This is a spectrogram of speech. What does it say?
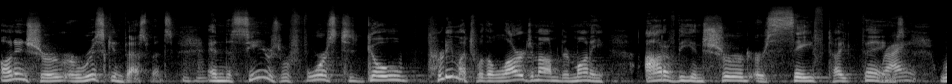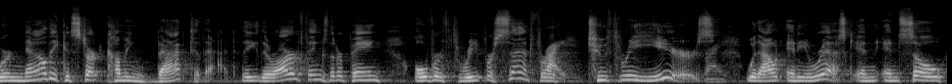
uninsured or risk investments. Mm-hmm. And the seniors were forced to go pretty much with a large amount of their money out of the insured or safe type things. Right. Where now they could start coming back to that. They, there are things that are paying over 3% for Right. two, three years Right. without any risk. And, and so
